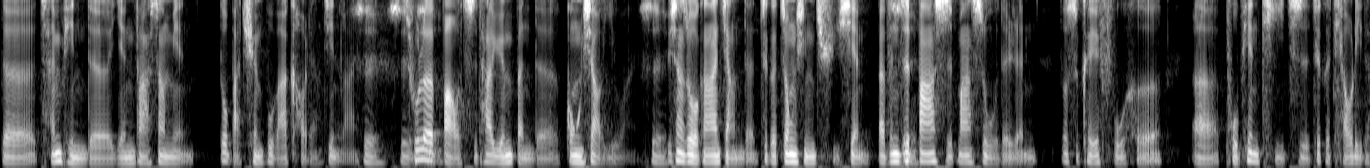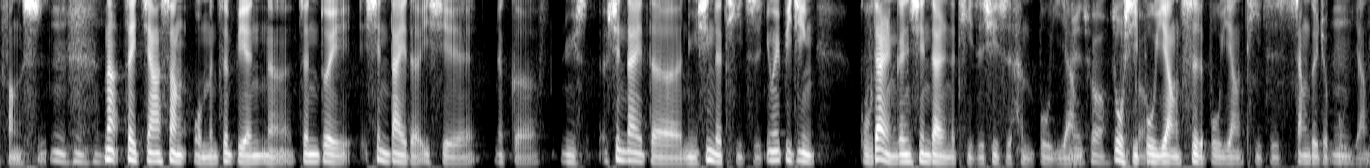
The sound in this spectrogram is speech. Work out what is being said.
的产品的研发上面，都把全部把它考量进来。是是，除了保持它原本的功效以外，是。就像是我刚刚讲的这个中型曲线，百分之八十八十五的人都是可以符合。呃，普遍体质这个调理的方式，嗯嗯，那再加上我们这边呢，针对现代的一些那个女现代的女性的体质，因为毕竟古代人跟现代人的体质其实很不一样，没错，作息不一样，吃的不一样，体质相对就不一样。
